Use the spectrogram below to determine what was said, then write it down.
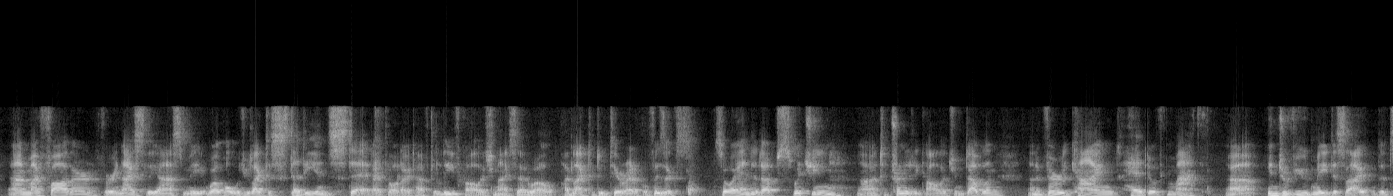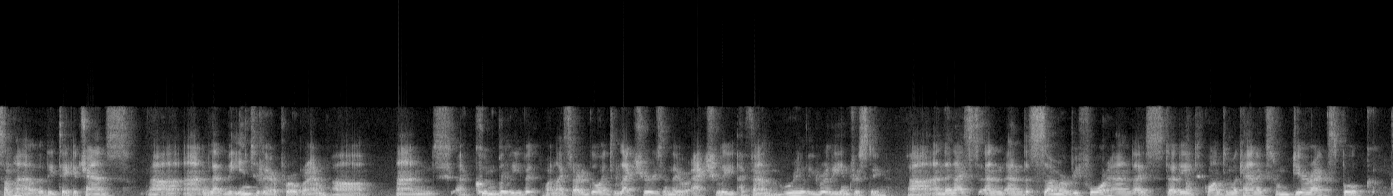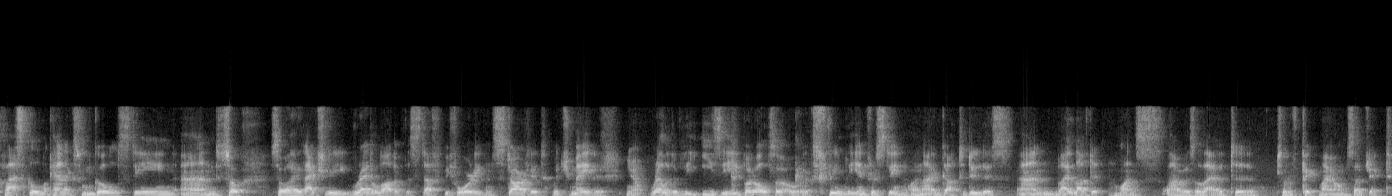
And my father very nicely asked me, Well, what would you like to study instead? I thought I'd have to leave college. And I said, Well, I'd like to do theoretical physics. So I ended up switching uh, to Trinity College in Dublin. And a very kind head of math uh, interviewed me, decided that somehow that he'd take a chance uh, and let me into their program. Uh, and I couldn't believe it when I started going to lectures, and they were actually I found them really, really interesting. Uh, and then I and and the summer beforehand, I studied quantum mechanics from Dirac's book, classical mechanics from Goldstein, and so so I had actually read a lot of the stuff before it even started, which made it, you know, relatively easy, but also extremely interesting when I got to do this. And I loved it once I was allowed to sort of pick my own subject.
